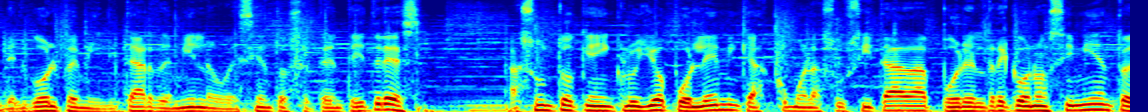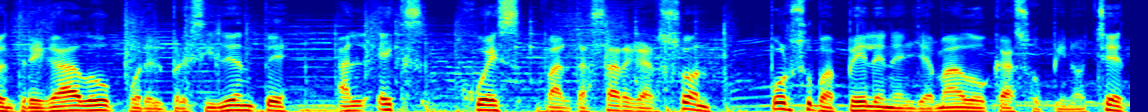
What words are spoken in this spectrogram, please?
del golpe militar de 1973, asunto que incluyó polémicas como la suscitada por el reconocimiento entregado por el presidente al ex juez Baltasar Garzón por su papel en el llamado caso Pinochet.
